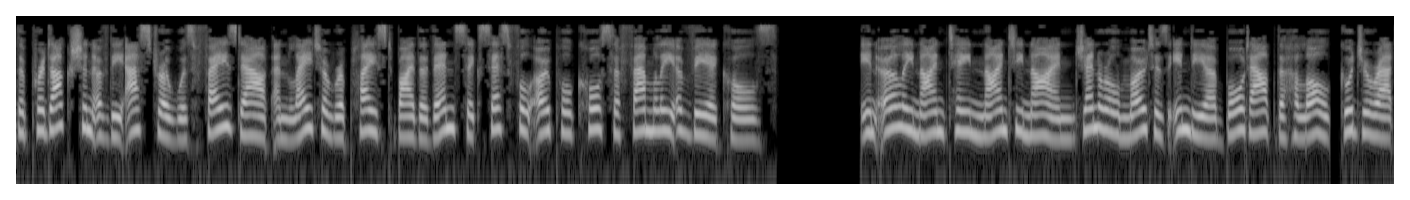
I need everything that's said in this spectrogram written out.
The production of the Astra was phased out and later replaced by the then successful Opel Corsa family of vehicles. In early 1999 General Motors India bought out the Halol, Gujarat,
